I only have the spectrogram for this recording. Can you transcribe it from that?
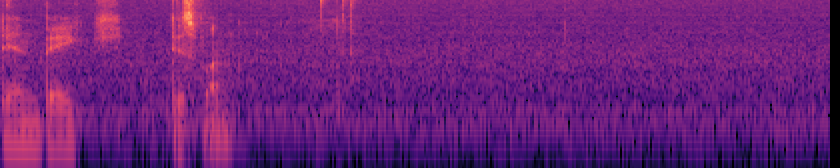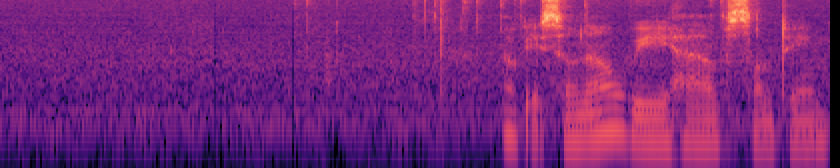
then bake this one. Okay, so now we have something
